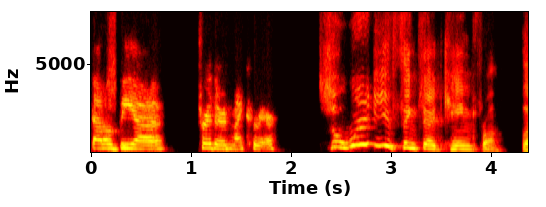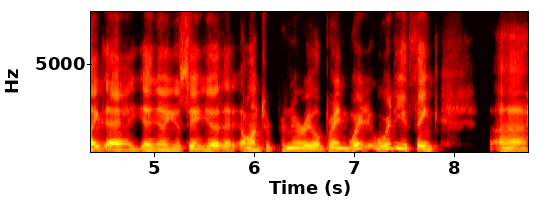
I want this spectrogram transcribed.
that'll be uh, further in my career. So where do you think that came from? Like uh, you know, you say you're entrepreneurial brain. Where where do you think uh,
